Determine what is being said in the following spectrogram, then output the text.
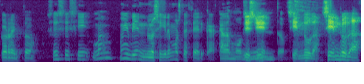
Correcto. Sí, sí, sí. muy bien, lo seguiremos de cerca, cada movimiento. Sí, sin duda, sin duda.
